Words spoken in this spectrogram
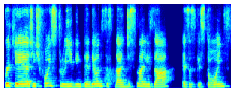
porque a gente foi instruído, entendeu a necessidade de sinalizar essas questões.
